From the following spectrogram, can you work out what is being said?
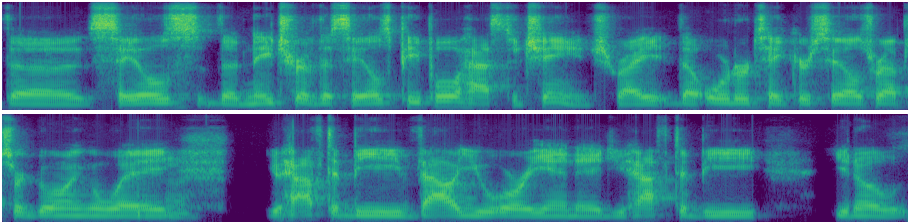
the sales the nature of the salespeople has to change, right? The order taker sales reps are going away. Mm-hmm. You have to be value oriented. You have to be you know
